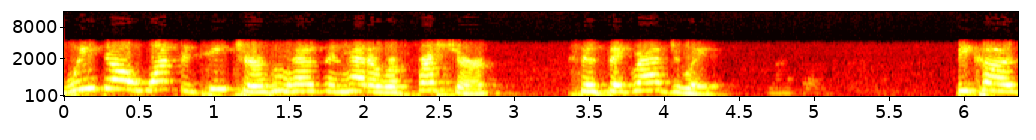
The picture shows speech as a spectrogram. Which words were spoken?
we don't want the teacher who hasn't had a refresher since they graduated. Because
